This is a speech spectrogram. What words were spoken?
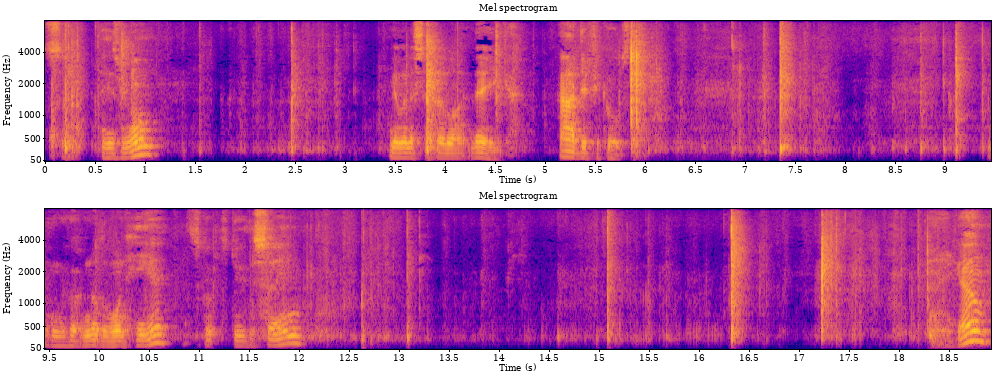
So, here's one. You know when I said I like, there you go. How difficult's that? And we've got another one here. It's got to do the same. There you go.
